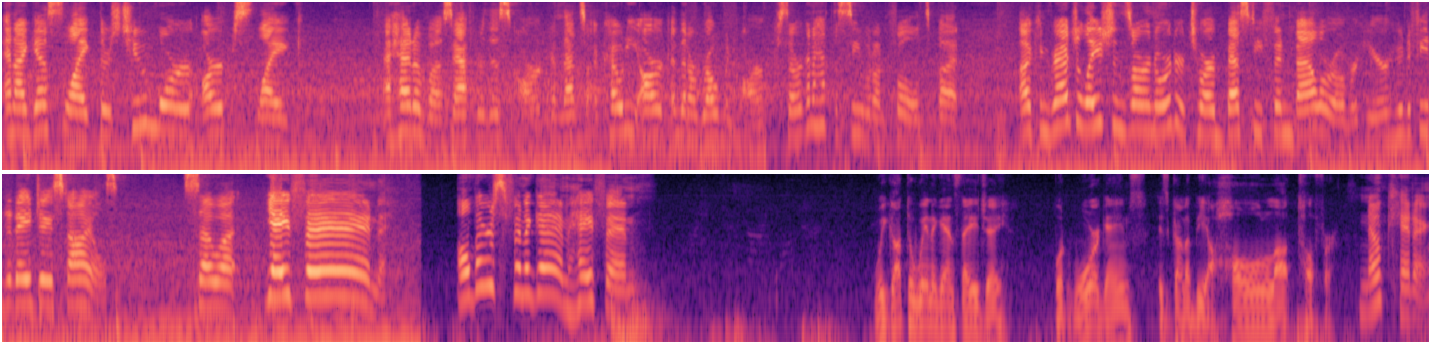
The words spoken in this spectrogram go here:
And I guess like there's two more arcs like ahead of us after this arc, and that's a Cody arc and then a Roman arc. So we're gonna have to see what unfolds, but uh, congratulations are in order to our bestie Finn Balor over here, who defeated AJ Styles. So, uh, yay Finn! Oh, there's Finn again. Hey, Finn. We got the win against AJ, but War Games is gonna be a whole lot tougher. No kidding.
